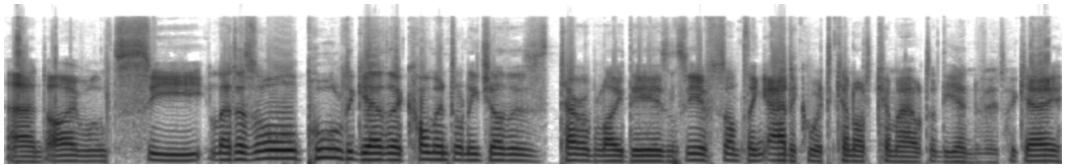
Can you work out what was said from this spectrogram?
And I will see. Let us all pool together, comment on each other's terrible ideas, and see if something adequate cannot come out at the end of it, okay?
